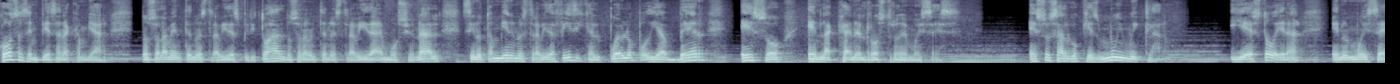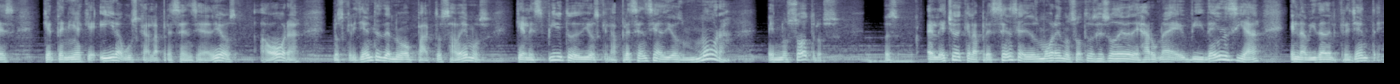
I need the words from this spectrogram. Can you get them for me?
cosas empiezan a cambiar, no solamente en nuestra vida espiritual, no solamente en nuestra vida emocional, sino también en nuestra vida física. El pueblo podía ver eso en, la, en el rostro de Moisés. Eso es algo que es muy, muy claro. Y esto era en un Moisés que tenía que ir a buscar la presencia de Dios. Ahora, los creyentes del nuevo pacto sabemos que el Espíritu de Dios, que la presencia de Dios mora en nosotros. Pues el hecho de que la presencia de Dios mora en nosotros, eso debe dejar una evidencia en la vida del creyente.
